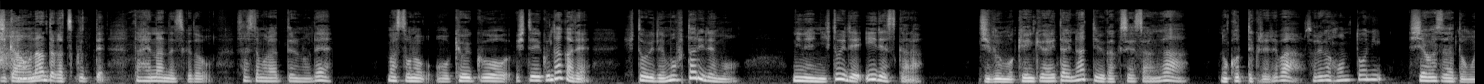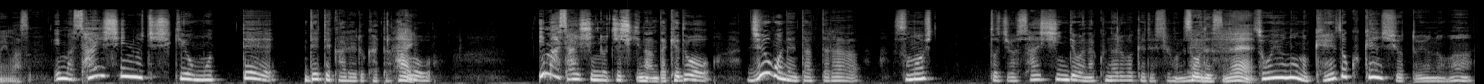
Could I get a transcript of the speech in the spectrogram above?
時間をなんとか作って大変なんですけど、させてもらってるので、まあその教育をしていく中で、一人でも二人でも、二年に一人でいいですから、自分も研究やりたいなっていう学生さんが残ってくれれば、それが本当に幸せだと思います。今、最新の知識を持って出てかれる方と、はい、今最新の知識なんだけど、15年経ったら、その人たちは最新ではなくなるわけですよね。そうですね。そういうのの継続研修というのは、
